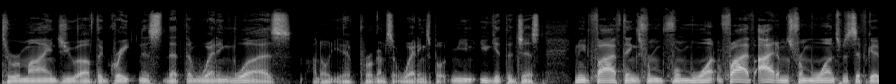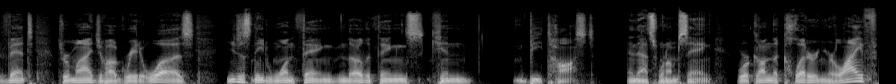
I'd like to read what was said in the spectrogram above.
to remind you of the greatness that the wedding was. I don't you have programs at weddings, but you, you, get the gist. You need five things from from one five items from one specific event to remind you of how great it was. You just need one thing, and the other things can be tossed. And that's what I'm saying. Work on the clutter in your life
